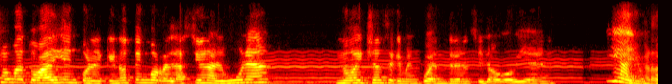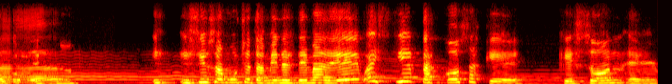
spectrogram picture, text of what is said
yo mato a alguien con el que no tengo relación alguna, no hay chance que me encuentren si lo hago bien. Y hay un poco de esto. Y, y se usa mucho también el tema de, hay ciertas cosas que, que son eh,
